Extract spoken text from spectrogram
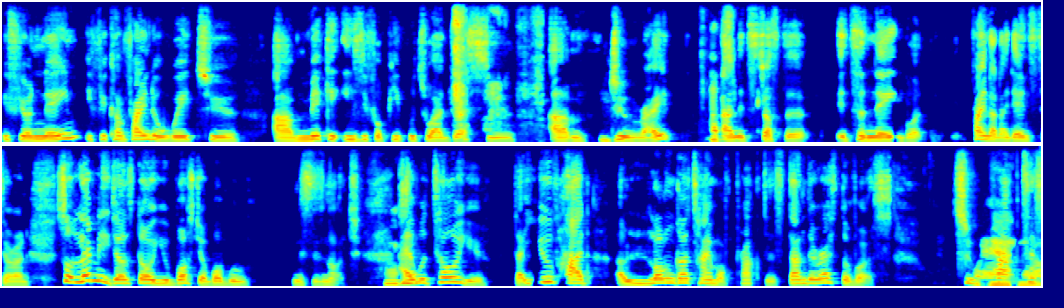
if your name, if you can find a way to um, make it easy for people to address you, um, do right. And it's just a, it's a name, but find an identity around. So let me just tell you, bust your bubble, Mrs. Notch. I Mhm. will tell you that you've had a longer time of practice than the rest of us to practice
